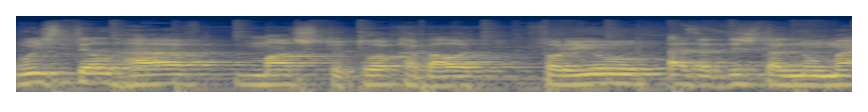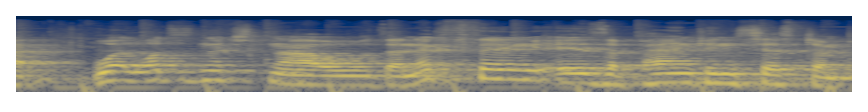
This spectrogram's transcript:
we still have much to talk about for you as a digital nomad. Well, what's next now? The next thing is the banking system.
